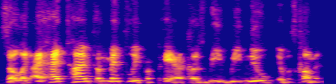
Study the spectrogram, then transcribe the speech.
So like I had time to mentally prepare because we we knew it was coming,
